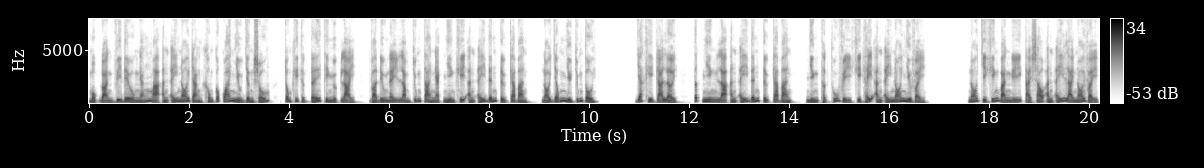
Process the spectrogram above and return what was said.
một đoạn video ngắn mà anh ấy nói rằng không có quá nhiều dân số, trong khi thực tế thì ngược lại, và điều này làm chúng ta ngạc nhiên khi anh ấy đến từ Ca Bang, nói giống như chúng tôi. Giác khi trả lời, tất nhiên là anh ấy đến từ Ca Bang, nhưng thật thú vị khi thấy anh ấy nói như vậy. Nó chỉ khiến bạn nghĩ tại sao anh ấy lại nói vậy,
